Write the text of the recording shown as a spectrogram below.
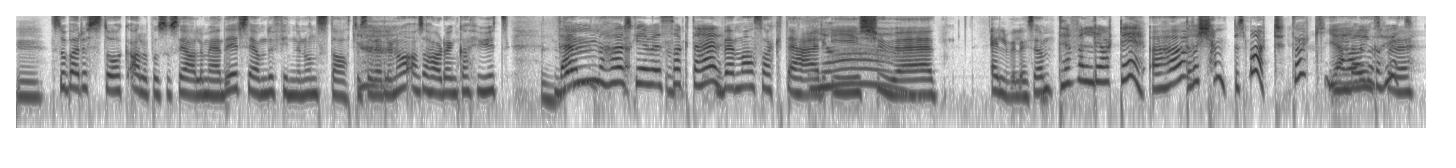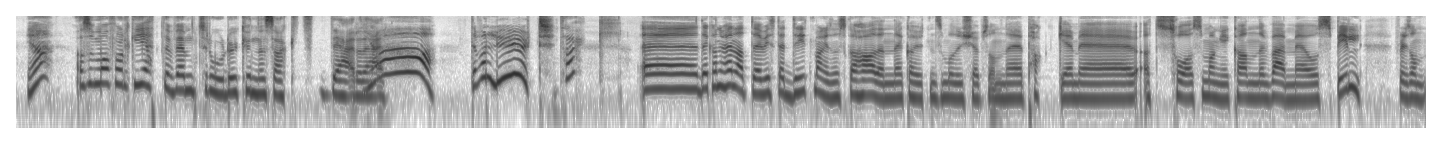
Mm. så bare stalk alle på sosiale medier, se om du finner noen statuser eller noe, og så har du en Kahoot. Hvem har skrevet, sagt det her? Hvem har sagt det her Ja. i 2011, liksom? Det er veldig artig. Aha, Det var kjempesmart. takk. Jeg Lag har en Kahoot. Ja, Og så må folk gjette hvem tror du kunne sagt det her og det her. Ja, det var lurt. Takk. Uh, det kan jo hende at eh, Hvis det er dritmange som skal ha den kahooten, så må du kjøpe sånn eh, pakke med at så og så mange kan være med og spille. Fordi sånn,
